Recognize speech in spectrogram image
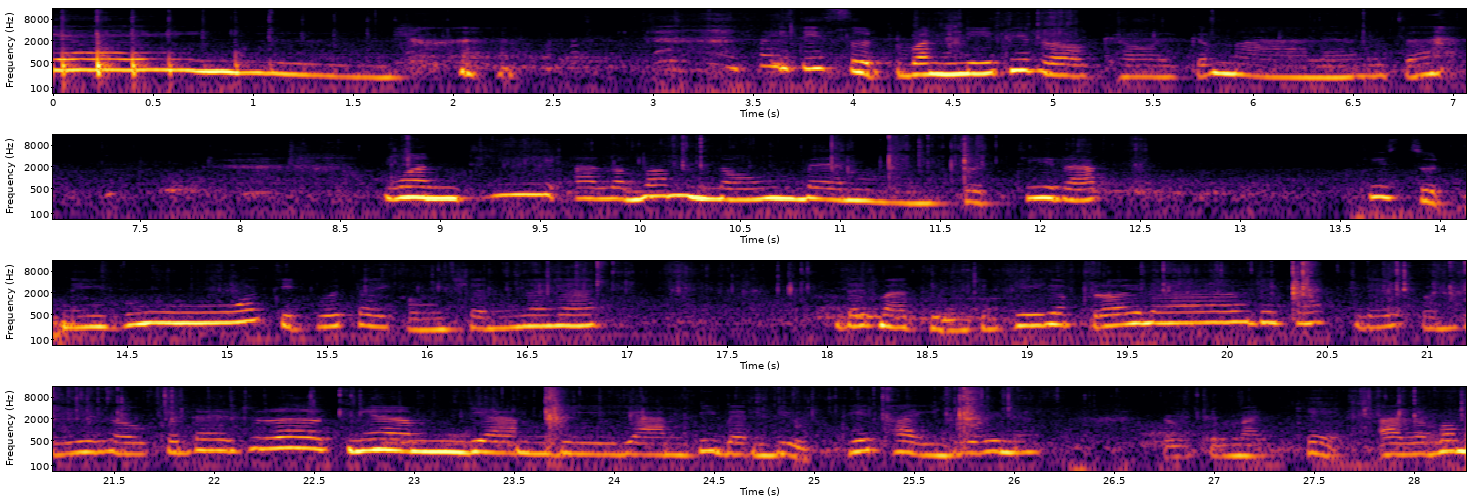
ย้ ในที่สุดวันนี้ที่รอคอยก็มาแล้วนะจ๊ะ วันที่อัลบั้มน้องแบมสุดที่รัก ที่สุดในหัวจิตหัวใจของฉันนะคะได้มาถึงเป็นที่เรียบร้อยแล้วนะคะเด็กวันนี้เราก็ได้เลิกงามยามดียามที่แบมอยู่ประเทศไทยด้วยนะ เราจะมาแกะอัลบั้ม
